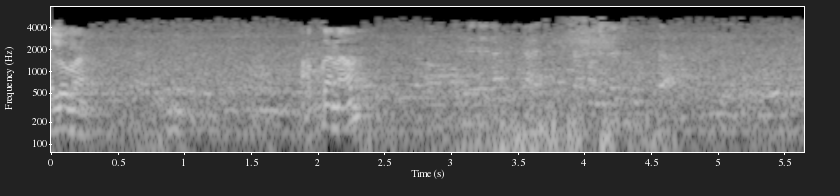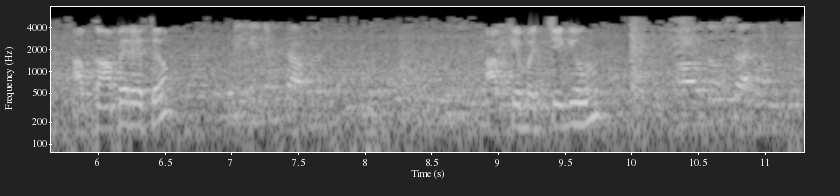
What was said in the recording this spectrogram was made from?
हेलो मैम आपका नाम? आप कहाँ पे रहते हो? आपके बच्चे की कंप्लीट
